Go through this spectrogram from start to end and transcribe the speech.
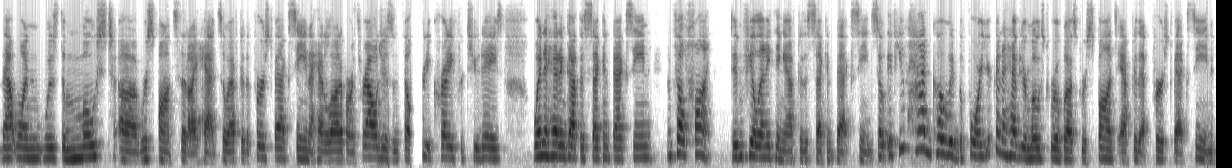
that one was the most uh, response that I had. So after the first vaccine, I had a lot of arthralgias and felt pretty cruddy for two days. Went ahead and got the second vaccine and felt fine didn't feel anything after the second vaccine. So if you've had COVID before, you're going to have your most robust response after that first vaccine,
